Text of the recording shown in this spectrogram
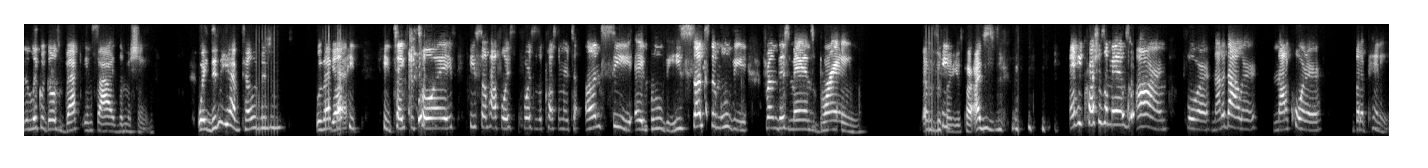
The liquid goes back inside the machine. Wait, didn't he have television? Was that? Yep. That? He he takes the toys. He somehow force, forces a customer to unsee a movie. He sucks the movie from this man's brain. That was the he, funniest part. I just and he crushes a man's arm for not a dollar, not a quarter, but a penny.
